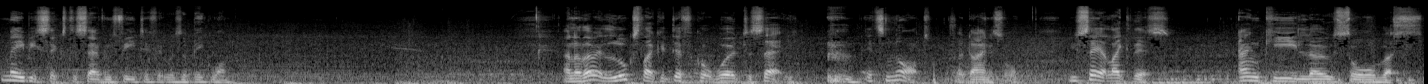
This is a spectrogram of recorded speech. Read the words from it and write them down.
maybe six to seven feet if it was a big one. And although it looks like a difficult word to say, it's not for a dinosaur. You say it like this Ankylosaurus.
